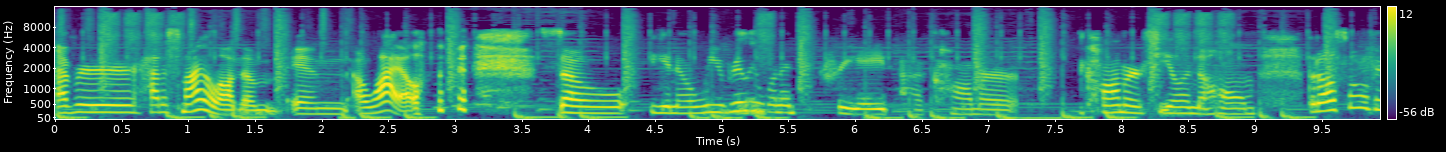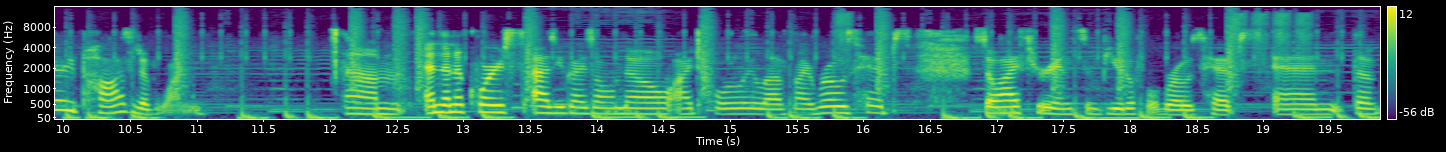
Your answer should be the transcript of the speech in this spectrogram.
ever had a smile on them in a while. so, you know, we really wanted to create a calmer, calmer feel in the home, but also a very positive one. Um, and then, of course, as you guys all know, I totally love my rose hips. So I threw in some beautiful rose hips. And the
